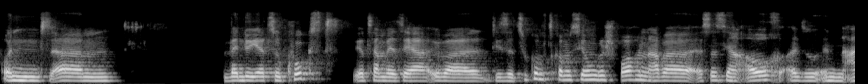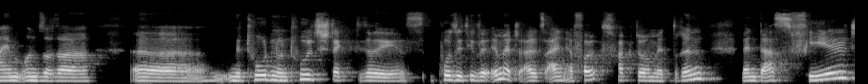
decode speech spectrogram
Und ähm, wenn du jetzt so guckst, Jetzt haben wir sehr über diese Zukunftskommission gesprochen, aber es ist ja auch, also in einem unserer äh, Methoden und Tools steckt das positive Image als ein Erfolgsfaktor mit drin. Wenn das fehlt,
